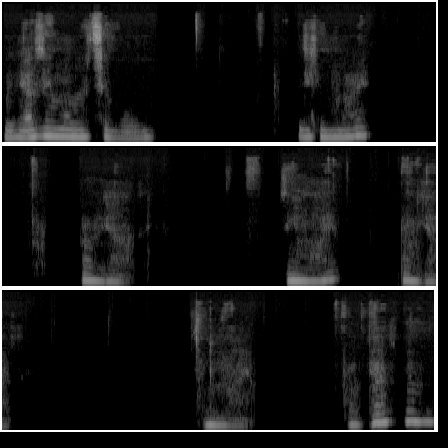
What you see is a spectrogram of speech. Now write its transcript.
пров'язуємо лицевою. Знімаємо, пров'язуємо. Знімаємо, пров'язуємо. Знімаємо, пров'язуємо.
